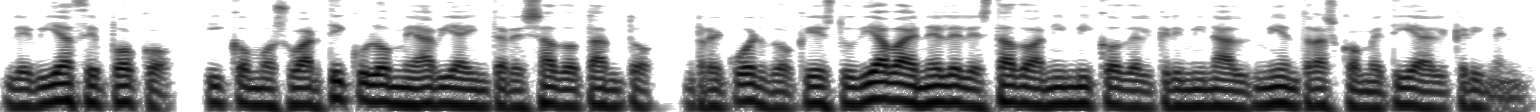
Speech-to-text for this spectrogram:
le vi hace poco, y como su artículo me había interesado tanto, recuerdo que estudiaba en él el estado anímico del criminal mientras cometía el crimen.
